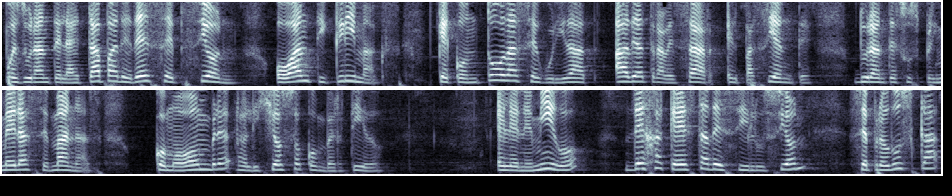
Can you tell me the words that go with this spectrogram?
pues durante la etapa de decepción o anticlímax que con toda seguridad ha de atravesar el paciente durante sus primeras semanas como hombre religioso convertido. El enemigo deja que esta desilusión se produzca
